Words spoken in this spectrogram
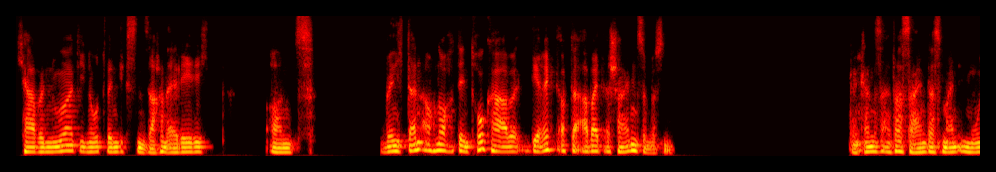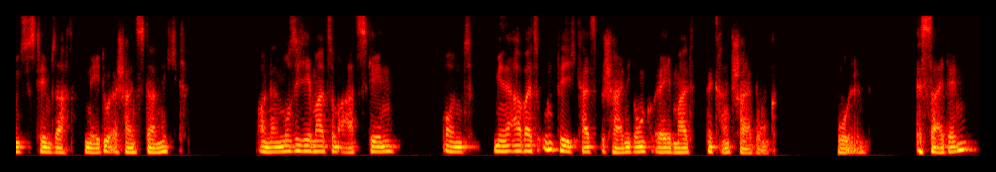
Ich habe nur die notwendigsten Sachen erledigt. Und wenn ich dann auch noch den Druck habe, direkt auf der Arbeit erscheinen zu müssen, dann kann es einfach sein, dass mein Immunsystem sagt, nee, du erscheinst da nicht. Und dann muss ich eben halt zum Arzt gehen und mir eine Arbeitsunfähigkeitsbescheinigung oder eben halt eine Krankschreibung holen. Es sei denn,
